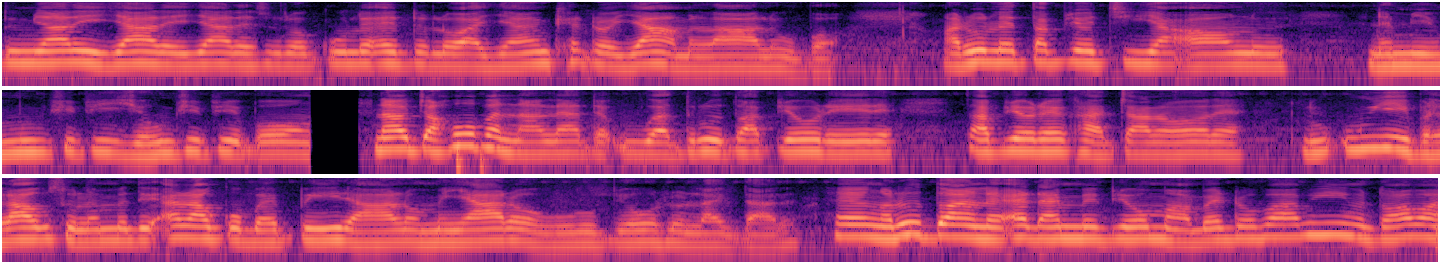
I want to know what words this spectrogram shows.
သူများတွေရတယ်ရတယ်ဆိုတော့ကိုလည်းအဲ့တလောအရန်ခက်တော့ရမလားလို့ပေါ့ငါတို့လည်းတပ်ပြောကြည့်ရအောင်လို့ နမြင်မှုဖြစ်ဖြစ်ယုံဖြစ်ဖြစ်ပေါ့နောက်ကြဟိုးဗနာလာတူကသူတို့သွားပြောတယ်တဲ့သွားပြောတဲ့ခါကျတော့တဲ့လူဦးရေဘလောက်ဆိုလည်းမသိအဲ့လောက်ကိုပဲပေးတာလို့မရတော့ဘူးလို့ပြောလွှတ်လိုက်တာဟဲငါတို့သွားရင်လည်းအဲ့တိုင်းပဲပြောမှာပဲတော့ပါပြီမသွားပါ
